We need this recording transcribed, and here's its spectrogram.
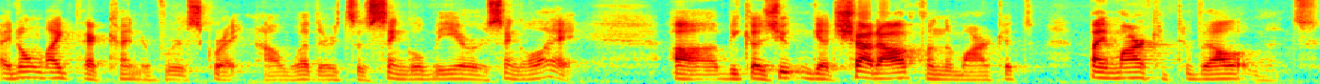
I don't like that kind of risk right now, whether it's a single B or a single A, uh, because you can get shut out from the market by market developments.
